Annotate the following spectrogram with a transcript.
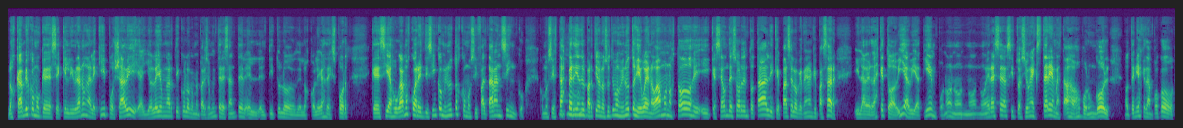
Los cambios como que desequilibraron al equipo. Xavi, eh, yo leí un artículo que me pareció muy interesante, el, el título de los colegas de Sport, que decía, jugamos 45 minutos como si faltaran 5, como si estás perdiendo el partido en los últimos minutos y bueno, vámonos todos y, que sea un desorden total y que pase lo que tenga que pasar. Y la verdad es que todavía había tiempo, ¿no? No, no, no era esa situación extrema, estabas abajo por un gol, no tenías que tampoco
